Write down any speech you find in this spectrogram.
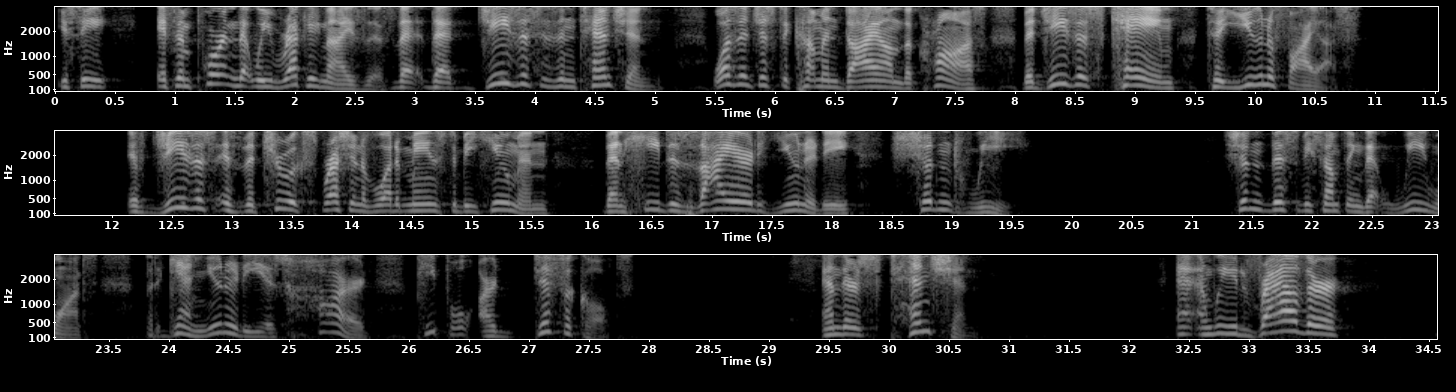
You see, it's important that we recognize this, that, that Jesus' intention wasn't just to come and die on the cross, that Jesus came to unify us. If Jesus is the true expression of what it means to be human, then he desired unity, shouldn't we? Shouldn't this be something that we want? But again, unity is hard. People are difficult and there's tension. And we'd rather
